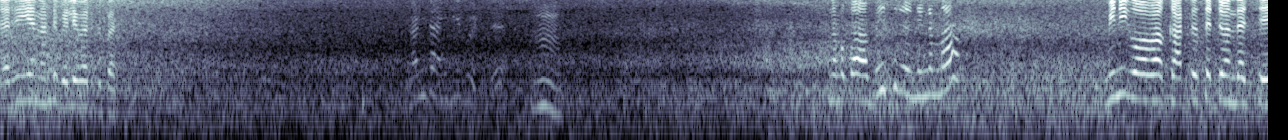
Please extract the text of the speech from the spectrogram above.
நிறைய நண்டு வெளியே வருது பாரு ம். நமக்கு பீச்சில் நின்னோமா? மினி கோவா அடுத்த செட்டு வந்தாச்சு.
